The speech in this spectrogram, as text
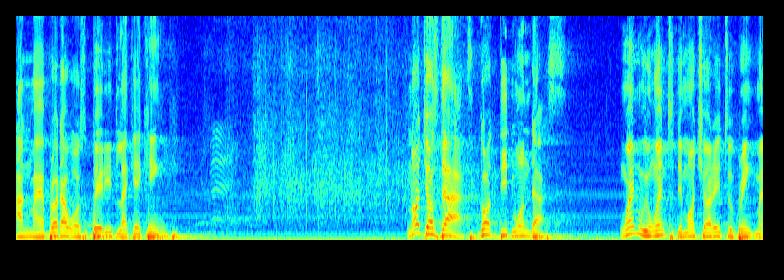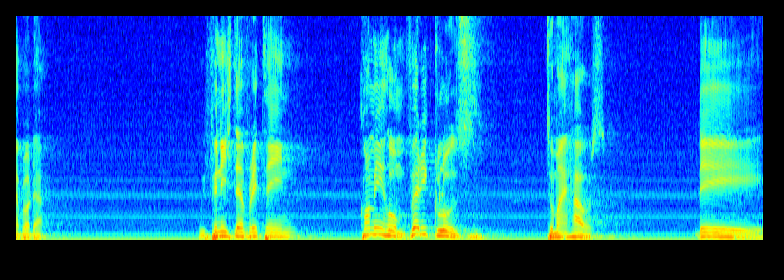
And my brother was buried like a king. Not just that, God did wonders. When we went to the mortuary to bring my brother, we finished everything. Coming home, very close to my house, they,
